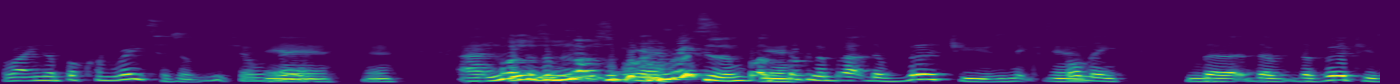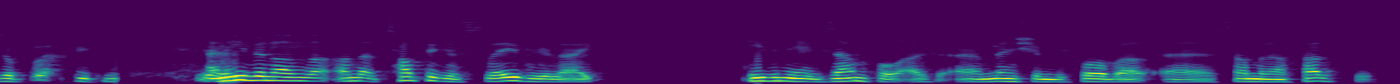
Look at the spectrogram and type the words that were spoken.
writing a book on racism. You see what I'm saying? Yeah, yeah. And not just, not just about yeah. racism, but talking about the virtues and extolling the, the, the virtues of black people. And even on the on that topic of slavery, like even the example as I mentioned before about uh, Salman al Farsi,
